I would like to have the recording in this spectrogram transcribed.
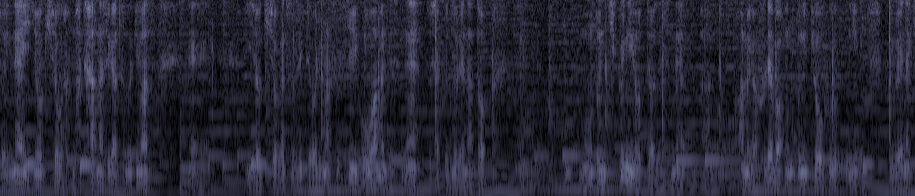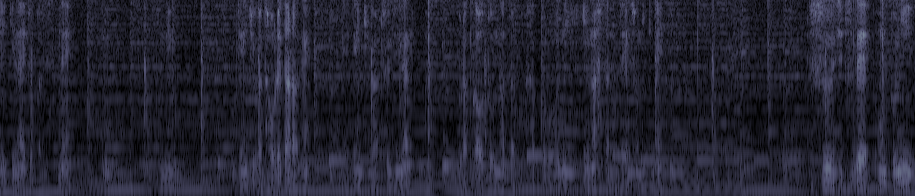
当にね異常気象がまた話が続きます、えー、異常気象が続いておりますし大雨ですね土砂崩れなど本当に地区によってはですねあの雨が降れば本当に恐怖に震えなきゃいけないとかですね本当に電柱が倒れたらね電気が通じない、まあ、ブラックアウトになった札幌にいましたのでその時ね。数日で本当に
